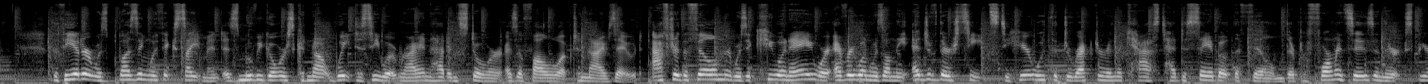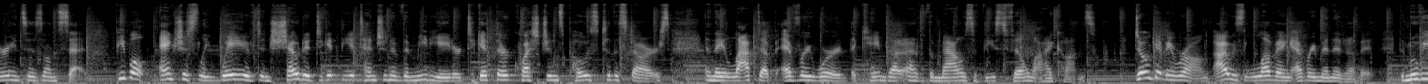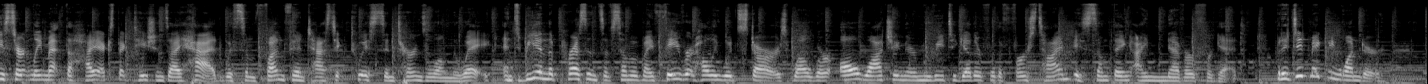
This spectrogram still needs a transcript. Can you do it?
The theater was buzzing with excitement as moviegoers could not wait to see what Rian had in store as a follow-up to Knives Out. After the film, there was a Q&A where everyone was on the edge of their seats to hear what the director and the cast had to say about the film, their performances and their experiences on set. People anxiously waved and shouted to get the attention of the mediator to get their questions posed to the stars, and they lapped up every word that came out of the mouths of these film icons. Don't get me wrong, I was loving every minute of it. The movie certainly met the high expectations I had, with some fun, fantastic twists and turns along the way. And to be in the presence of some of my favorite Hollywood stars while we're all watching their movie together for the first time is something I never forget. But it did make me wonder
